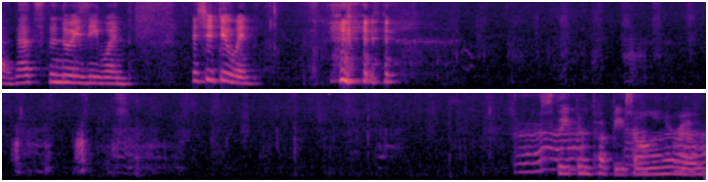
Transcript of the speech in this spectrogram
Yeah, that's the noisy one. What's it doing? Sleeping puppies all in a row.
